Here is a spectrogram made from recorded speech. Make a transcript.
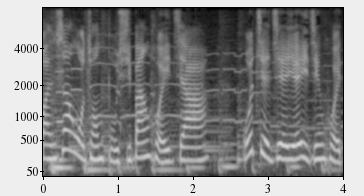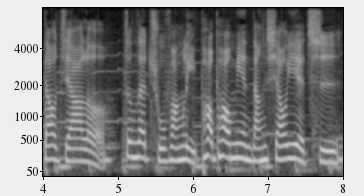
晚上我从补习班回家，我姐姐也已经回到家了，正在厨房里泡泡面当宵夜吃。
